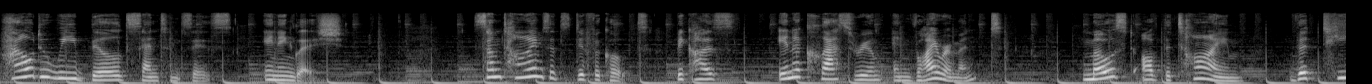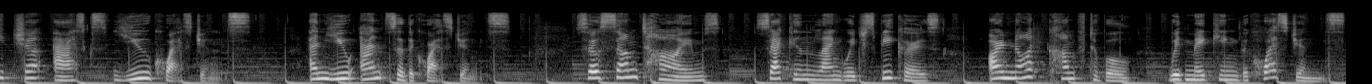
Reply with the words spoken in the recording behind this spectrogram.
How do we build sentences in English? Sometimes it's difficult because in a classroom environment, most of the time, the teacher asks you questions and you answer the questions. So sometimes second language speakers are not comfortable with making the questions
